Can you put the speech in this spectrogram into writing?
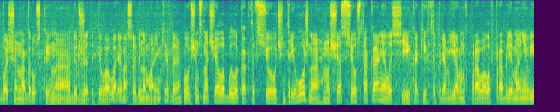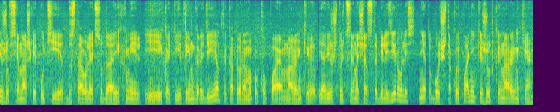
большой нагрузкой на бюджеты пивоварен, особенно маленьких, да. В общем, сначала было как-то все очень тревожно, но сейчас все устаканилось, и каких-то прям явных провалов проблем я не вижу. Все нашли пути доставлять сюда и хмель, и какие-то ингредиенты, которые мы покупаем на рынке. Я вижу, что цены сейчас стабилизировались, нету больше такой паники жуткой на рынке.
